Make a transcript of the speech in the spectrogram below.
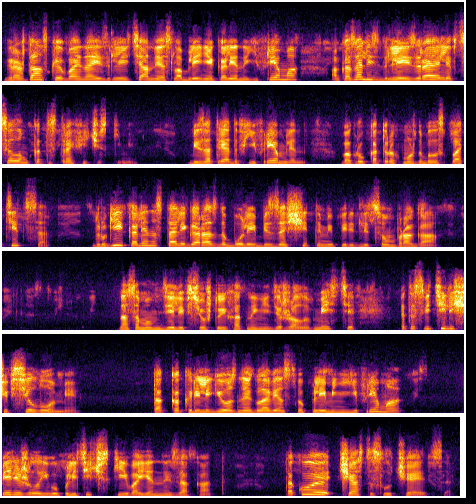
Гражданская война израильтян и ослабление колена Ефрема оказались для Израиля в целом катастрофическими. Без отрядов ефремлян, вокруг которых можно было сплотиться, другие колена стали гораздо более беззащитными перед лицом врага. На самом деле все, что их отныне держало вместе, это святилище в Силоме, так как религиозное главенство племени Ефрема пережило его политический и военный закат. Такое часто случается –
